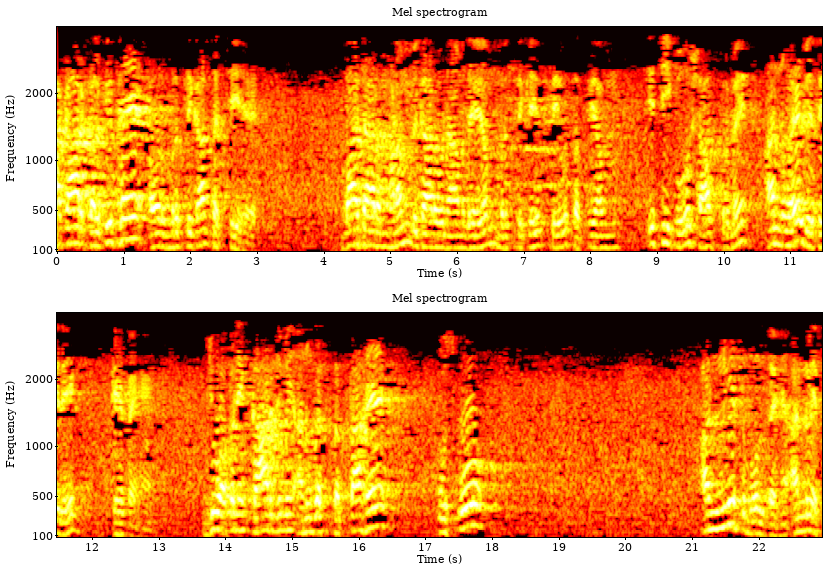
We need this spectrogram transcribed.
आकार कल्पित है और मृतिका सच्ची है। वाचारम्भम विकारो नामधेयम मृतिके सेव सत्यम इसी को शास्त्र में अन्वय व्यतिरेक कहते हैं। जो अपने कार्य में अनुगत सत्ता है, उसको अन्वित बोलते हैं, अन्वित।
